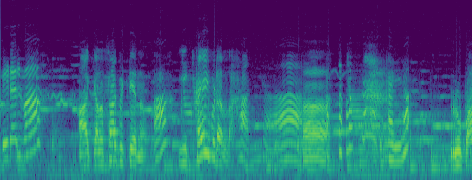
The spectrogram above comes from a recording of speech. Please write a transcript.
ಬಿಡಲ್ವಾ? ಆ ಕೆಲಸ ಬಿಟ್ಟೇನು. ಆ? ಈ ಕೈ ಬಿಡಲ್ಲ. ರೂಪಾ?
